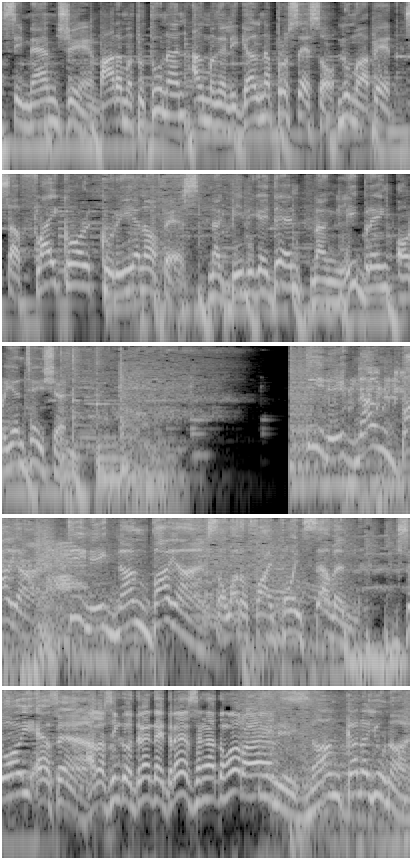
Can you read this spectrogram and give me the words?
si Ma'am Jim para matutunan ang mga legal na proseso. Lumapit sa Flycore Korean Office. Nagbibigay din ng libreng orientation. Tinig ng Bayan! Tinig ng Bayan sa 105.7 Joy FM. Alas 5.33 ang atong oras. Tinig ng kanayunan.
